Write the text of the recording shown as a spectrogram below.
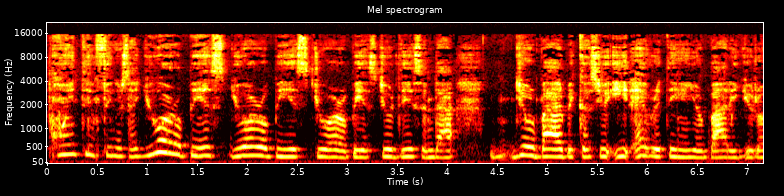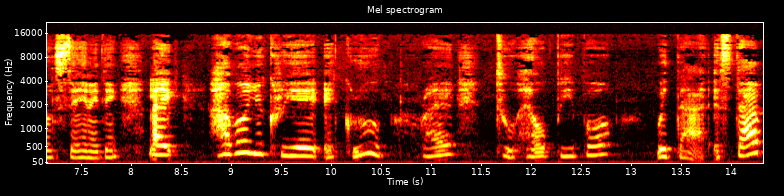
pointing fingers that you are obese, you are obese, you are obese, you're this and that. You're bad because you eat everything in your body, you don't say anything. Like, how about you create a group, right? To help people with that. Stop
